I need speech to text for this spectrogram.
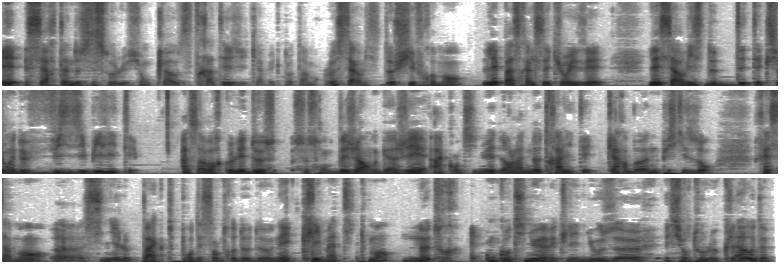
et certaines de ces solutions cloud stratégiques, avec notamment le service de chiffrement, les passerelles sécurisées, les services de détection et de visibilité. À savoir que les deux se sont déjà engagés à continuer dans la neutralité carbone puisqu'ils ont récemment euh, signé le pacte pour des centres de données climatiquement neutres. On continue avec les news euh, et surtout le cloud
